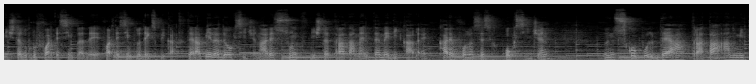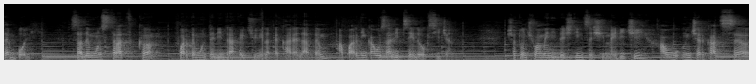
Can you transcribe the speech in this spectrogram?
niște lucruri foarte simple de, foarte simplu de explicat. Terapiile de oxigenare sunt niște tratamente medicale care folosesc oxigen în scopul de a trata anumite boli. S-a demonstrat că foarte multe dintre afecțiunile pe care le avem apar din cauza lipsei de oxigen. Și atunci oamenii de știință și medicii au încercat să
